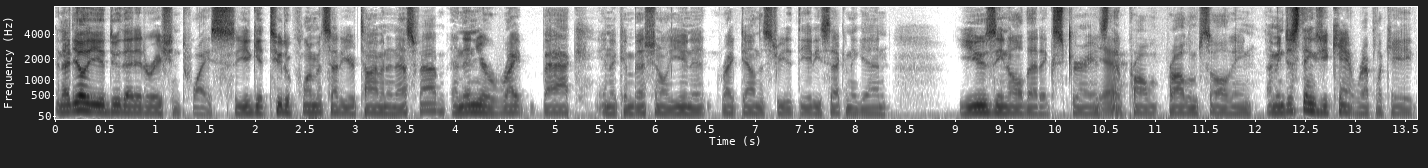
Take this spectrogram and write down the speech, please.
And ideally, you'd do that iteration twice. So you'd get two deployments out of your time in an SFAB, and then you're right back in a conventional unit right down the street at the 82nd again, using all that experience, Yeah. that problem, problem solving. I mean, just things you can't replicate,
